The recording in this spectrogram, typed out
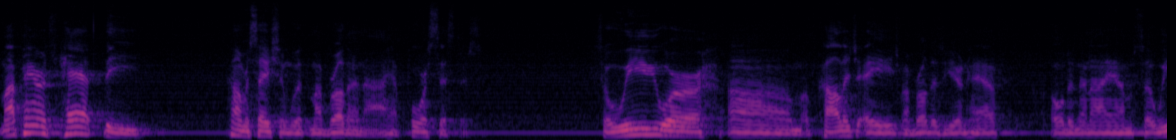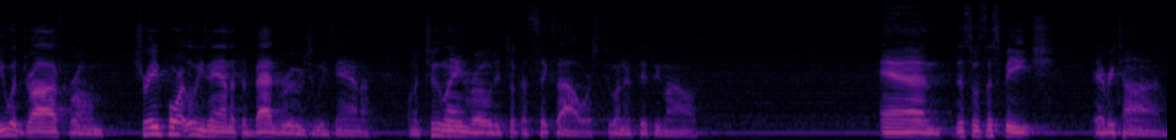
my parents had the conversation with my brother and I. I have four sisters. So we were um, of college age. My brother's a year and a half older than I am. So we would drive from Shreveport, Louisiana to Baton Rouge, Louisiana. On a two-lane road, it took us six hours, 250 miles. And this was the speech every time.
